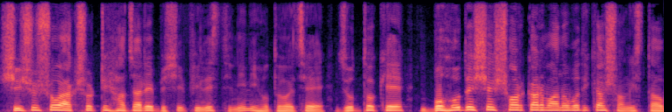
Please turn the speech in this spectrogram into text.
শিশুসহ একষট্টি হাজারের বেশি ফিলিস্তিনি নিহত হয়েছে। যুদ্ধকে বহু দেশের সরকার মানবাধিকার সংস্থা ও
